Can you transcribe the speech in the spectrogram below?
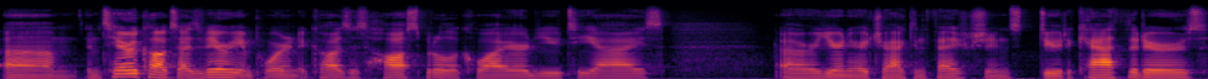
Um, enterococci is very important. It causes hospital acquired UTIs or urinary tract infections due to catheters,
